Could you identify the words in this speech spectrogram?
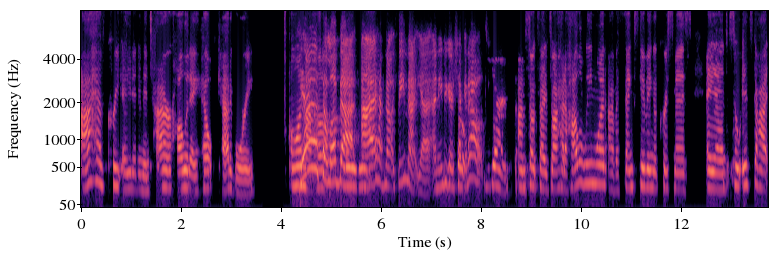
I have created an entire holiday help category yes, I love that. I have not seen that yet. I need to go check so, it out. Yes, I'm so excited. So I had a Halloween one, I have a Thanksgiving, a Christmas, and so it's got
